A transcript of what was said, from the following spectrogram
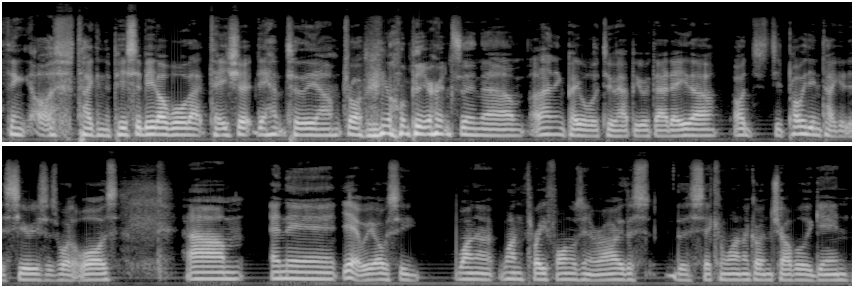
I think I was taking the piss a bit. I wore that T-shirt down to the um, tribunal appearance, and um, I don't think people were too happy with that either. I just, probably didn't take it as serious as what it was. Um, and then yeah, we obviously won a, won three finals in a row. This the second one I got in trouble again.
